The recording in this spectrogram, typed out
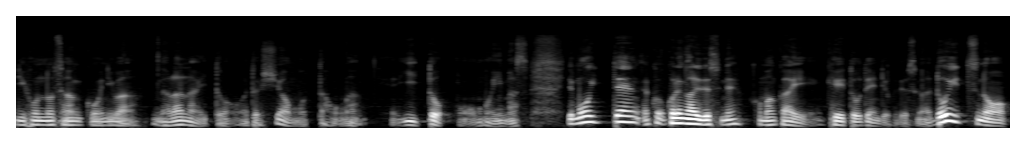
日本の参考にはならないと私は思った方がいいと思います。でもう一点これがあれですね細かい系統電力ですがドイツの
